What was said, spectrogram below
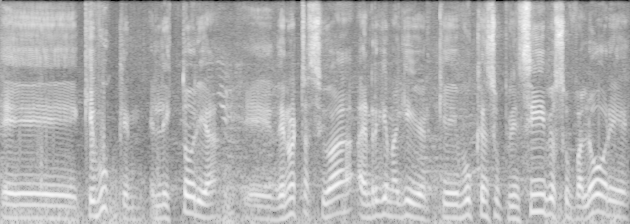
que busquen en la historia de nuestra ciudad a Enrique Maquiver, que busquen sus principios, sus valores,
